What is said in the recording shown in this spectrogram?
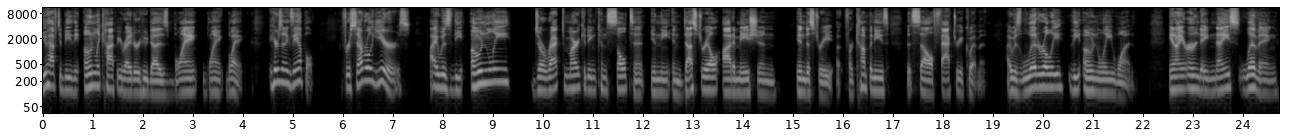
you have to be the only copywriter who does blank, blank, blank. Here's an example. For several years, I was the only direct marketing consultant in the industrial automation industry uh, for companies that sell factory equipment. I was literally the only one. And I earned a nice living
